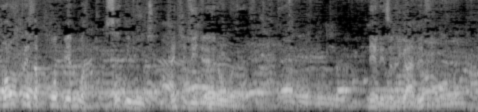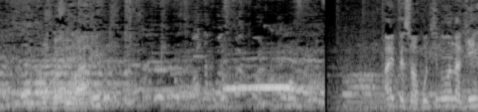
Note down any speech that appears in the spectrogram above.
Qual o preço da tua perua? 120. 120, né? Beleza, obrigado. Vamos continuar aqui. Aí, pessoal, continuando aqui,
